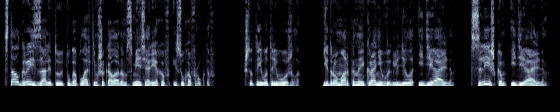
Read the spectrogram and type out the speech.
Стал грызть залитую тугоплавким шоколадом смесь орехов и сухофруктов. Что-то его тревожило. Ядро Марка на экране выглядело идеальным, слишком идеальным.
